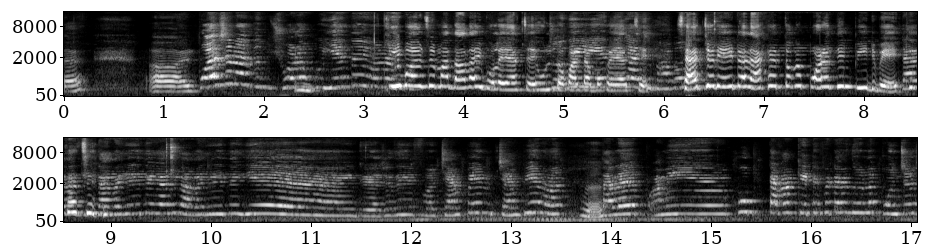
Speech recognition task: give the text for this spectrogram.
না। আর কি বলছে? মা দাদাই বলে যাচ্ছে উল্টো পাল্টা বকে যাচ্ছে। স্যার যদি এইটা দেখেন তোকে পরের দিন পিটবে ঠিক আছে? গিয়ে যদি চ্যাম্পিয়ন চ্যাম্পিয়ন হয় হ্যাঁ। তাহলে আমি খুব টাকা কেটে ফেটে আমি পঞ্চাশ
